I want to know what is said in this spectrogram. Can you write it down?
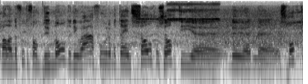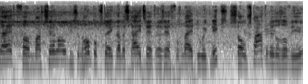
Bal aan de voeten van Dumont, de nieuwe aanvoerder. Meteen zo gezocht. Die uh, nu een uh, schop krijgt van Marcello. Die zijn hand opsteekt naar de scheidsrechter en zegt volgens mij doe ik niks. Zo staat inmiddels alweer.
